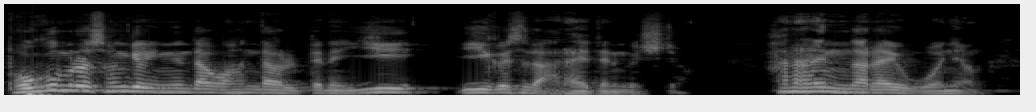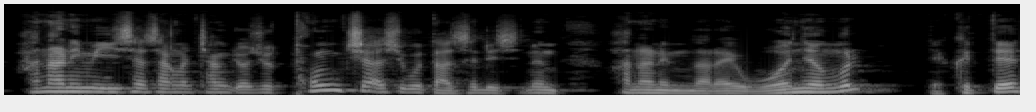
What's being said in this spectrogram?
복음으로 성경 읽는다고 한다고 할 때는 이 이것을 알아야 되는 것이죠. 하나님 나라의 원형, 하나님이 이 세상을 창조하시고 통치하시고 다스리시는 하나님 나라의 원형을 그때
